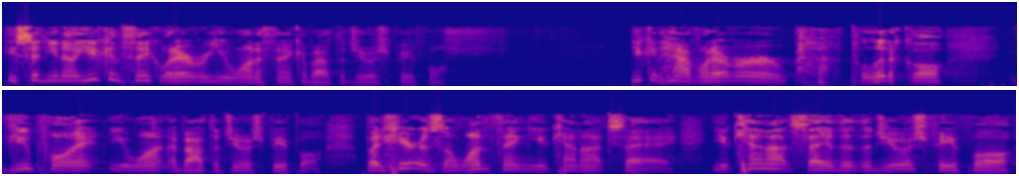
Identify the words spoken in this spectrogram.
He said, you know, you can think whatever you want to think about the Jewish people. You can have whatever political viewpoint you want about the Jewish people. But here is the one thing you cannot say. You cannot say that the Jewish people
